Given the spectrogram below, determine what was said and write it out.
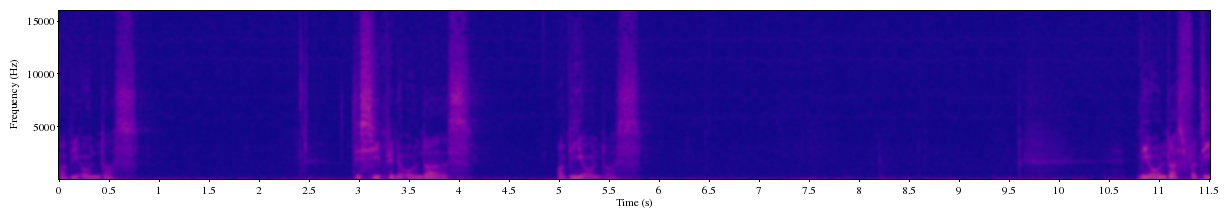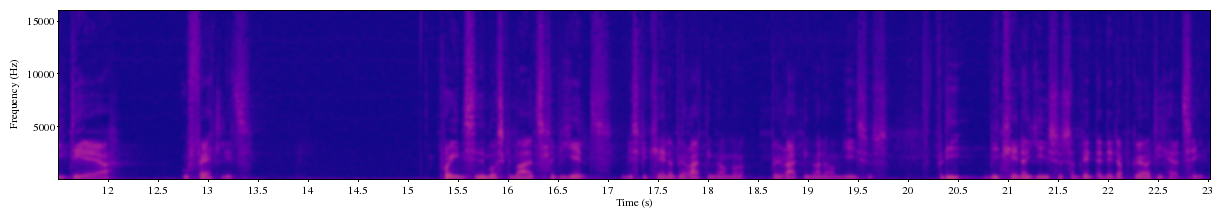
og vi undres. Disciplene undres, og vi undres. Vi undres, fordi det er ufatteligt. På en side måske meget trivielt, hvis vi kender beretningerne om, beretningerne om Jesus. Fordi vi kender Jesus som den, der netop gør de her ting.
